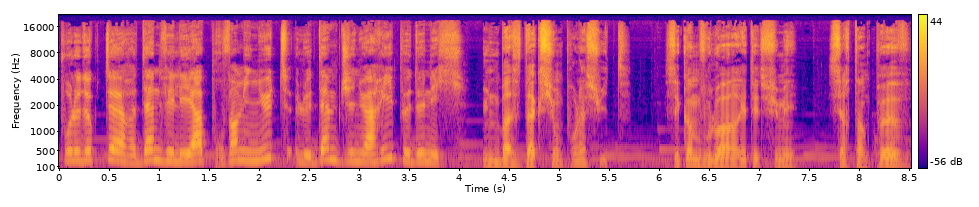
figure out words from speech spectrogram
Pour le docteur Dan Velea, pour 20 minutes, le Damp January peut donner une base d'action pour la suite. C'est comme vouloir arrêter de fumer. Certains peuvent,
